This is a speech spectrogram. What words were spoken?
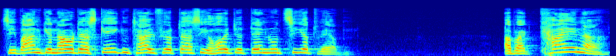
Sie waren genau das Gegenteil, für das sie heute denunziert werden. Aber keiner,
